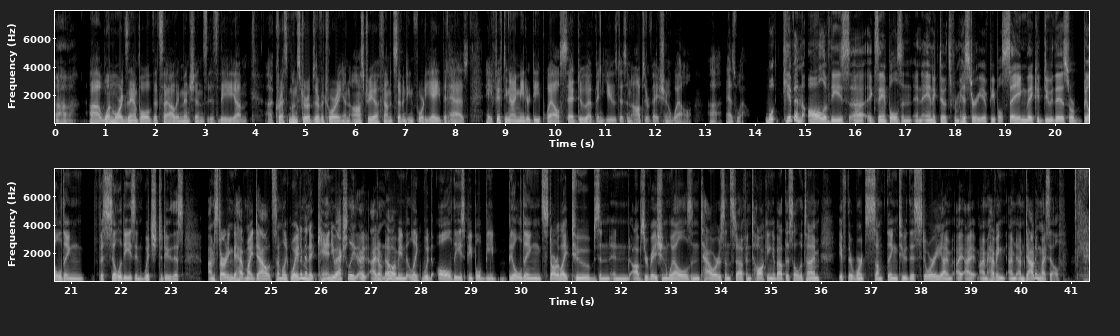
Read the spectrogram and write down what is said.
Uh-huh. Uh, one more example that Sayılı mentions is the um, uh, Kremsmünster Observatory in Austria, founded 1748, that has a 59 meter deep well said to have been used as an observation well uh, as well. Well, given all of these uh, examples and, and anecdotes from history of people saying they could do this or building facilities in which to do this, I'm starting to have my doubts. I'm like, wait a minute, can you actually? I, I don't know. I mean, like, would all these people be building starlight tubes and, and observation wells and towers and stuff and talking about this all the time if there weren't something to this story? I'm I, I I'm having I'm I'm doubting myself.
